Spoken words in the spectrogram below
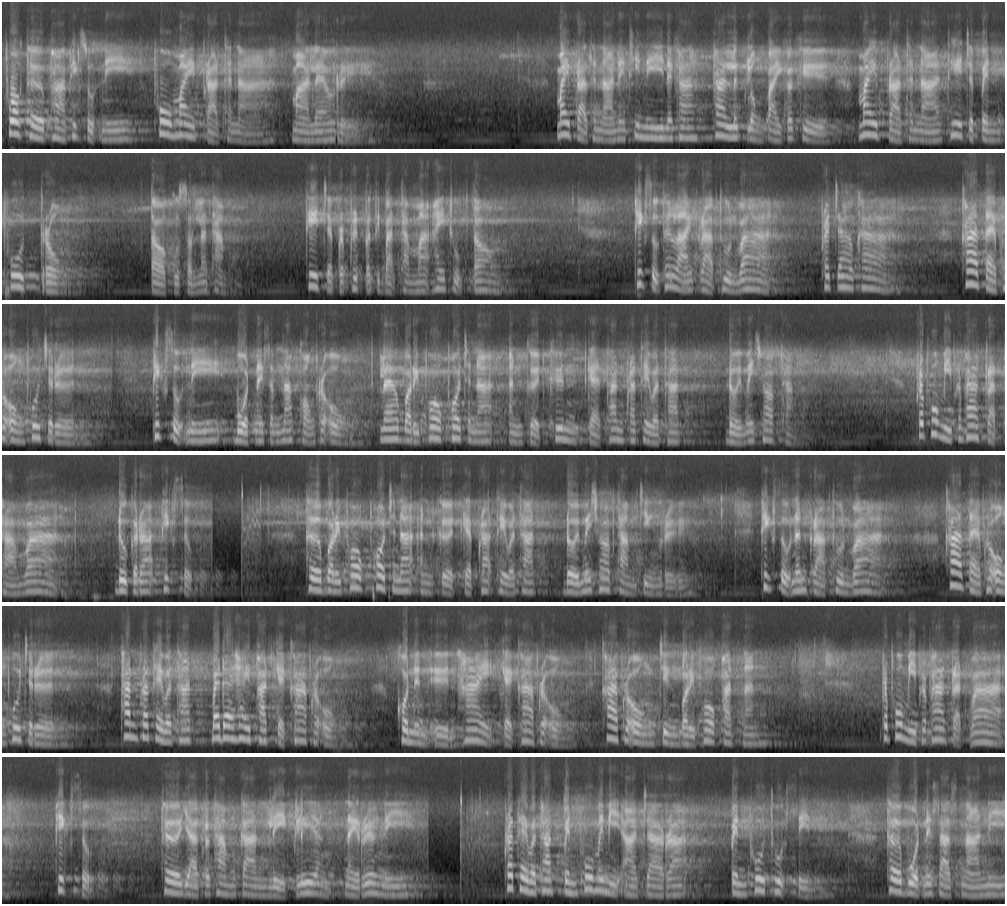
พวกเธอพาภิกษุนี้ผู้ไม่ปรารถนามาแล้วหรือ ไม่ปรารถนาในที่นี้นะคะ ถ้าลึกลงไปก็คือ ไม่ปรารถนาที่จะเป็นผู้ตรง ต่อกุศลธรรม ที่จะประพฤติปฏิบัติธรรมะให้ถูกต้อง ภิกษุทั้งหลายกราบทูลว่า พระเจ้าข้าข้าแต่พระองค์ผู้เจริญ ภิกษุนี้บวชในสำนักของพระองค์ แล้วบริโภคโภชนะอันเกิดขึ้นแก่ท่านพระเทวทัต โดยไม่ชอบธรรม พระผู้มีพระภาคตรัสถามว่า ดูกระภิกษุ เธอบริโภคโภชนะอันเกิดแก่พระเทวทัตโดยไม่ชอบธรรมจริงหรือ ภิกษุนั้นกราบทูลว่า ข้าแต่พระองค์ผู้เจริญ ท่านพระเทวทัตไม่ได้ให้พัดแก่ข้าพระองค์ คนอื่นๆให้แก่ข้าพระองค์ ข้าพระองค์จึงบริโภคพัดนั้น ระผู้มีพระภาคตรัสว่า ภิกษุ เธออย่ากระทำการหลีกเลี่ยงในเรื่องนี้ พระเทวทัตเป็นผู้ไม่มีอาจาระ เป็นผู้ทุศีลเธอบวชในศาสนานี้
